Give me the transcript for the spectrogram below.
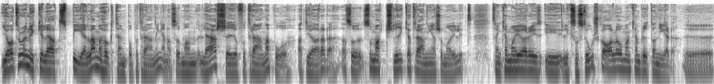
Jag tror en nyckel är att spela med högt tempo på träningarna. Så man lär sig och får träna på att göra det. Alltså så matchlika träningar som möjligt. Sen kan man göra det i, i liksom stor skala och man kan bryta ner det. Eh,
